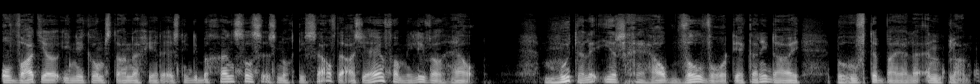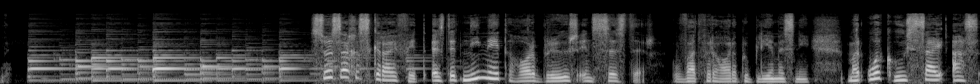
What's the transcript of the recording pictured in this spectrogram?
of wat jou unieke omstandighede is nie. Die beginsels is nog dieselfde. As jy jou familie wil help, moet hulle eers gehelp wil word. Jy kan nie daai behoefte by hulle inplant nie. Soos sy geskryf het, is dit nie net haar broers en suster wat vir haar 'n probleem is nie, maar ook hoe sy as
